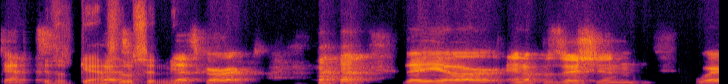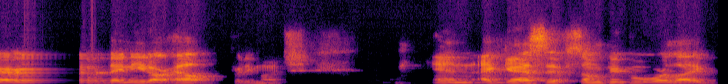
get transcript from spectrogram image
that's this is gas that's, was sitting here. that's correct they are in a position where they need our help pretty much and i guess if some people were like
